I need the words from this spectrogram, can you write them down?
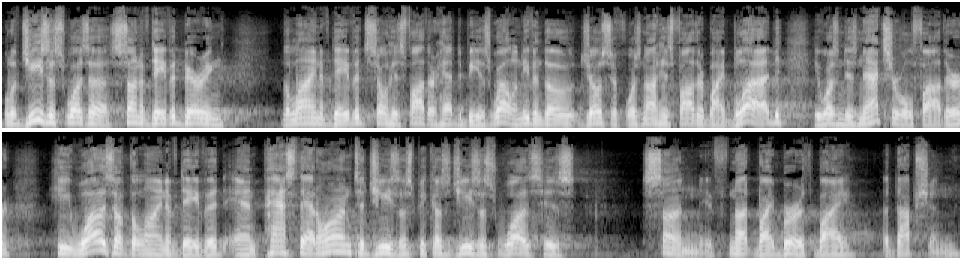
Well, if Jesus was a son of David bearing the line of David, so his father had to be as well. And even though Joseph was not his father by blood, he wasn't his natural father, he was of the line of David and passed that on to Jesus because Jesus was his son, if not by birth, by adoption,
